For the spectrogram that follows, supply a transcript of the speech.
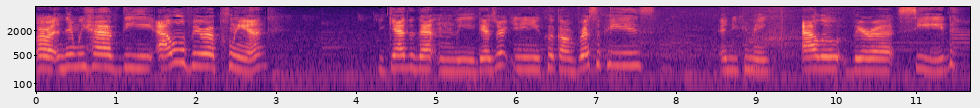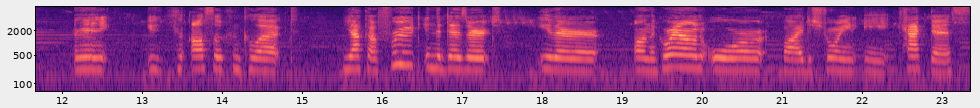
Alright, and then we have the aloe vera plant. You gather that in the desert, and you click on recipes, and you can make aloe vera seed. And then you can also can collect yucca fruit in the desert, either on the ground or by destroying a cactus.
